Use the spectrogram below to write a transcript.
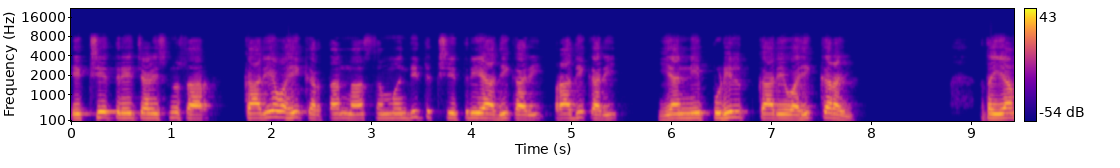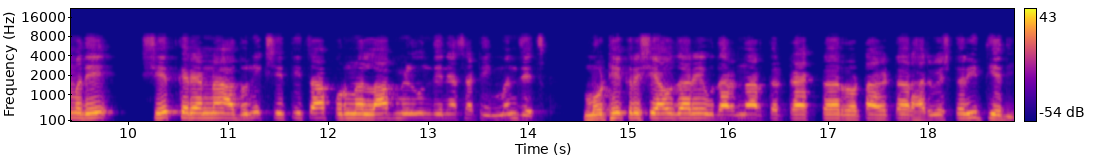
एकशे त्रेचाळीसनुसार कार्यवाही करताना संबंधित क्षेत्रीय अधिकारी प्राधिकारी यांनी पुढील कार्यवाही करावी. आता यामध्ये शेतकऱ्यांना आधुनिक शेतीचा पूर्ण लाभ मिळवून देण्यासाठी म्हणजेच मोठे कृषी अवजारे उदाहरणार्थ ट्रॅक्टर रोटाव्हेटर हार्वेस्टर इत्यादी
